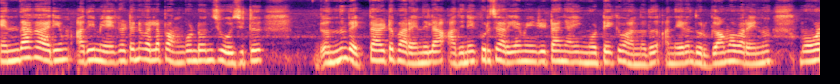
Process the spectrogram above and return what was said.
എന്താ കാര്യം? അത് ഈ മേഘേട്ടന് വല്ല പങ്കുണ്ടോ എന്ന് ചോദിച്ചിട്ട് ഒന്നും വ്യക്തമായിട്ട് പറയുന്നില്ല. അതിനെക്കുറിച്ച് അറിയാൻ വേണ്ടിയിട്ടാണ് ഞാൻ ഇങ്ങോട്ടേക്ക് വന്നത്. അന്നേരം ദുർഗാമ്മ പറയുന്നു മോൾ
